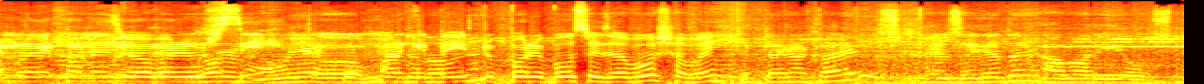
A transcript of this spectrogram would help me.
আমরা এখানে যে আবার উঠছি তো মার্কেটে একটু পরে পৌঁছে যাব সবাই। টাকা খায় আবার এই অবস্থা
